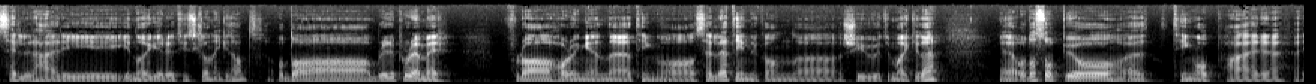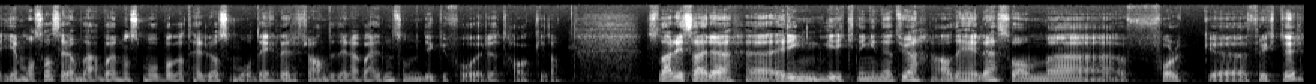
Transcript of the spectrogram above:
selger her i, i, Norge eller Tyskland. ikke sant? Og da blir det problemer. For da har du ingen eh, ting å selge, ting du kan skyve ut i markedet. Eh, og da stopper jo uh, ting opp her hjemme også, selv om det er bare noen små bagateller og små deler fra andre deler av verden som du ikke får tak i. da. Så det er disse her, eh, ringvirkningene tror jeg, av det hele som eh, folk eh, frykter.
